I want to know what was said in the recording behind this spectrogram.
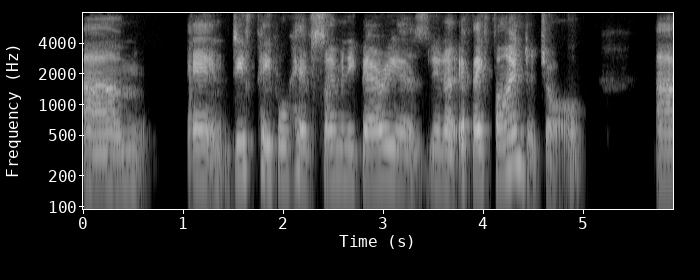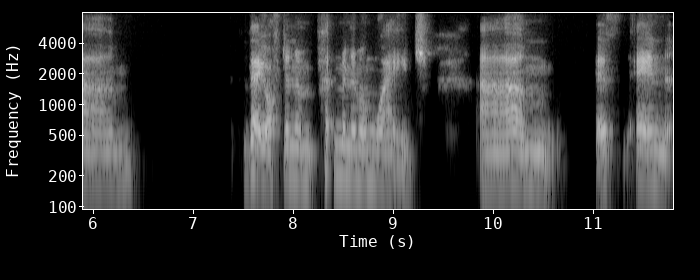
Um, and deaf people have so many barriers. You know, if they find a job, um, they often put minimum wage. Um, if and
